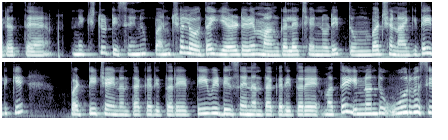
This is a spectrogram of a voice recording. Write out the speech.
ಇರುತ್ತೆ. ನೆಕ್ಸ್ಟು ಡಿಸೈನು ಪಂಚಲೋದ ಎರಡೆಡೆ ಮಾಂಗಲ್ಯ ಚೈನ್ ನೋಡಿ ತುಂಬ ಚೆನ್ನಾಗಿದೆ. ಇದಕ್ಕೆ ಪಟ್ಟಿ ಚೈನ್ ಅಂತ ಕರೀತಾರೆ ಟಿ ವಿ ಡಿಸೈನ್ ಅಂತ ಕರೀತಾರೆ, ಮತ್ತು ಇನ್ನೊಂದು ಊರ್ವಸಿ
